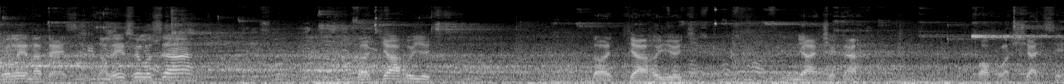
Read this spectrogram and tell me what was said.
Хвилина 10. Залишилося. Дотягують. Дотягують м'ячика по площадці.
